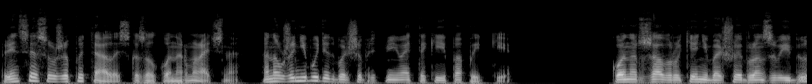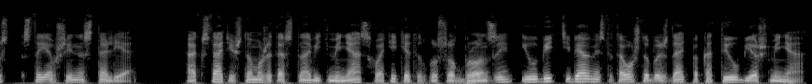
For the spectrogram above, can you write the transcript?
«Принцесса уже пыталась», — сказал Конор мрачно. Она уже не будет больше предпринимать такие попытки. Конор сжал в руке небольшой бронзовый бюст, стоявший на столе. А, кстати, что может остановить меня, схватить этот кусок бронзы и убить тебя вместо того, чтобы ждать, пока ты убьешь меня?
